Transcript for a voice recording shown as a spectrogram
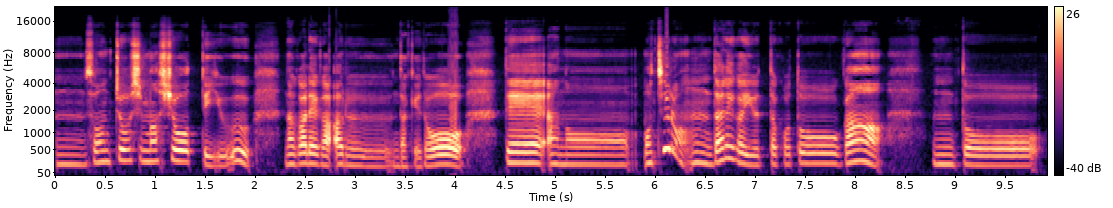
うん、尊重しましょうっていう流れがあるんだけどであのもちろん誰が言ったことがうんと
